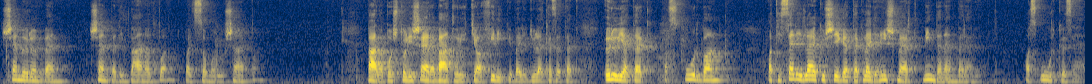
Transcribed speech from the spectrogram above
sem örömben, sem pedig bánatban vagy szomorúságban. Pálapostól is erre bátorítja a Filippi beli gyülekezetet. Örüljetek az Úrban, a ti szelíd lelkűségetek legyen ismert minden ember előtt. Az Úr közel.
